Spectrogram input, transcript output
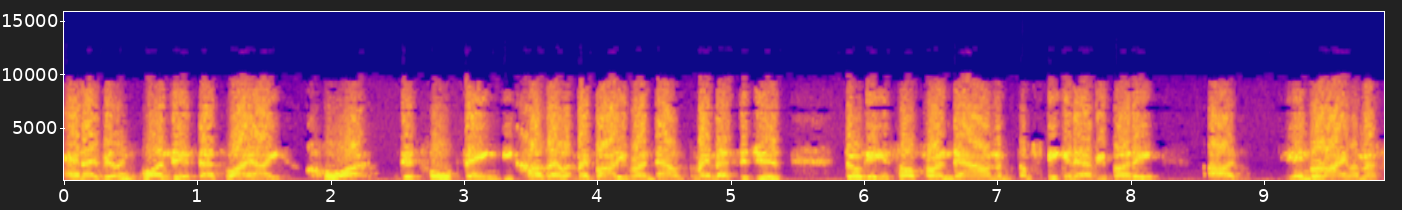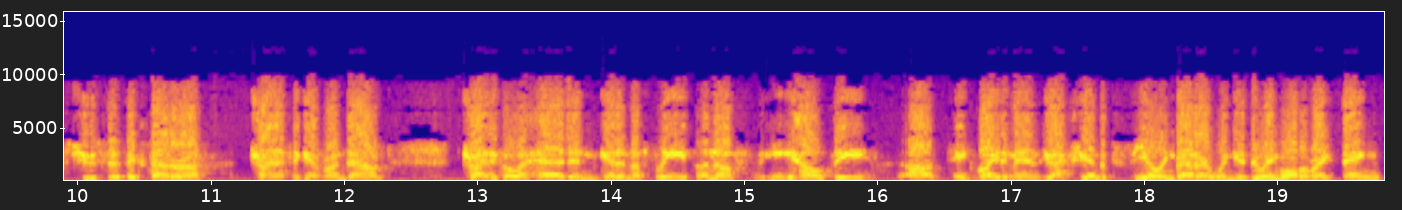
And I really wonder if that's why I caught this whole thing because I let my body run down. So my message is, don't get yourself run down. I'm, I'm speaking to everybody uh, in Rhode Island, Massachusetts, etc. Try not to get run down. Try to go ahead and get enough sleep, enough eat healthy, uh, take vitamins. You actually end up feeling better when you're doing all the right things.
